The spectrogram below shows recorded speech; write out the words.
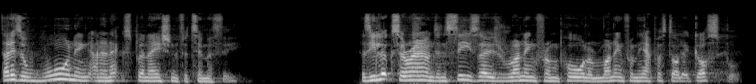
That is a warning and an explanation for Timothy. As he looks around and sees those running from Paul and running from the apostolic gospel,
